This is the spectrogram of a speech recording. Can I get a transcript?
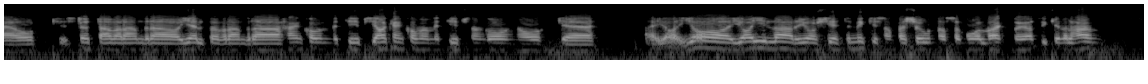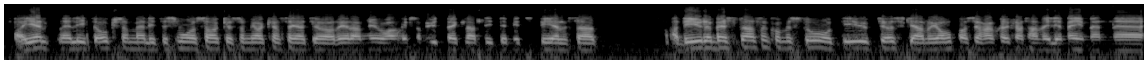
Eh, och stöttar varandra och hjälper varandra. Han kommer med tips, jag kan komma med tips någon gång och eh, jag, jag, jag gillar Josh jättemycket som person och som målvakt och jag tycker väl han har hjälpt mig lite också med lite små saker som jag kan säga att jag redan nu har liksom utvecklat lite mitt spel. Så att, ja, det är ju det bästa som kommer stå och det är upp till Öskan och jag hoppas ju han självklart han väljer mig men eh,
